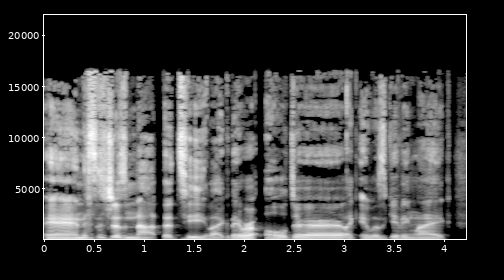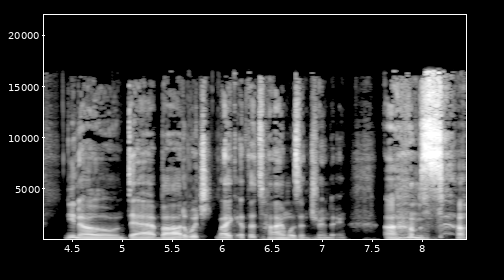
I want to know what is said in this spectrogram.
And this is just not the tea. Like they were older, like it was giving like, you know, dad bod, which like at the time wasn't trending. Um, so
